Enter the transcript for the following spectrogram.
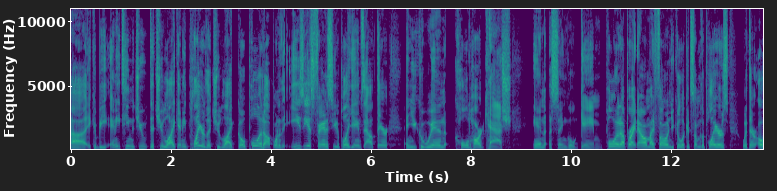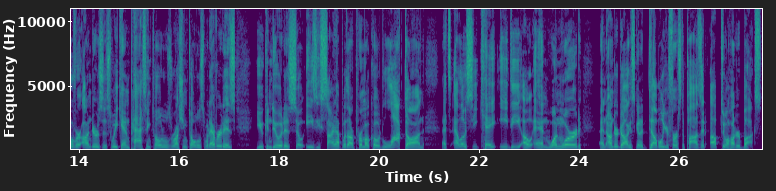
uh, it could be any team that you that you like, any player that you like. Go pull it up. One of the easiest fantasy to play games out there, and you could win cold hard cash in a single game. Pull it up right now on my phone. You can look at some of the players with their over unders this weekend, passing totals, rushing totals, whatever it is. You can do it. Is so easy. Sign up with our promo code Locked On. That's L O C K E D O N. One word. An underdog is going to double your first deposit up to 100 bucks.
